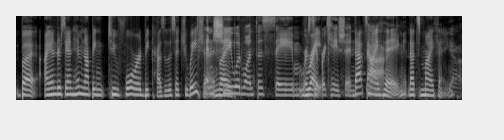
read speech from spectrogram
but I understand him not being too forward because of the situation. And she like, would want the same Right. reciprocation. That's my thing. That's my thing. Yeah.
